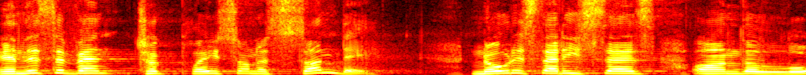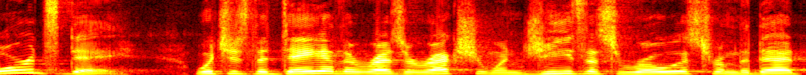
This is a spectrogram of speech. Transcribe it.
And this event took place on a Sunday. Notice that he says on the Lord's day, which is the day of the resurrection when Jesus rose from the dead,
